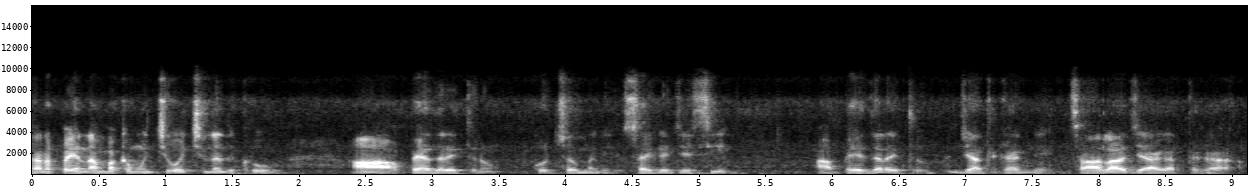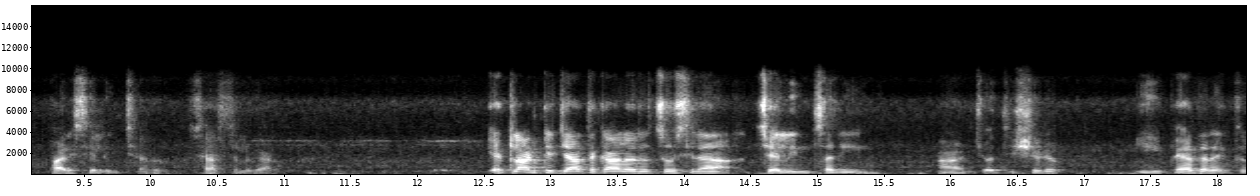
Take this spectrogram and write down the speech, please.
తనపై నమ్మకం ఉంచి వచ్చినందుకు ఆ పేద రైతును కూర్చోమని సైగ చేసి ఆ పేద రైతు జాతకాన్ని చాలా జాగ్రత్తగా పరిశీలించారు శాస్త్రులు గారు. ఎట్లాంటి జాతకాలను చూసినా చెల్లించని ఆ జ్యోతిష్యుడు ఈ పేద రైతు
